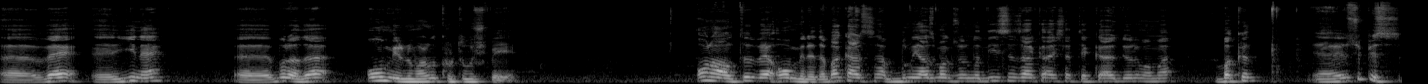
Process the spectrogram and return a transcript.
e, ve e, yine e, burada 11 numaralı Kurtuluş Bey'i. 16 ve 11'e de bakarsınız. Bunu yazmak zorunda değilsiniz arkadaşlar. Tekrar ediyorum ama bakın e, sürpriz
